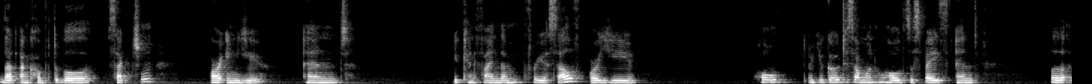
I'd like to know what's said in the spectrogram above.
that uncomfortable section are in you. And you can find them for yourself or you hold you go to someone who holds the space and uh,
